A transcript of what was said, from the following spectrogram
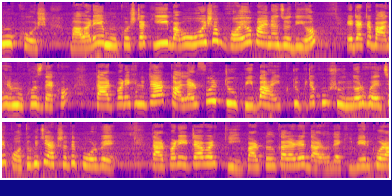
মুখোশ। বাবারে, মুখোশটা কি বাবা, ও এসব ভয়ও পায় না যদিও। এটা একটা বাঘের মুখোশ, দেখো। তারপরে এখানে একটা কালারফুল টুপি। বা এই টুপিটা খুব সুন্দর হয়েছে, কত কিছু একসাথে পরবে। তারপরে এটা আবার কি? পার্পল কালারের দাঁড়াও, দেখি, বের করা,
